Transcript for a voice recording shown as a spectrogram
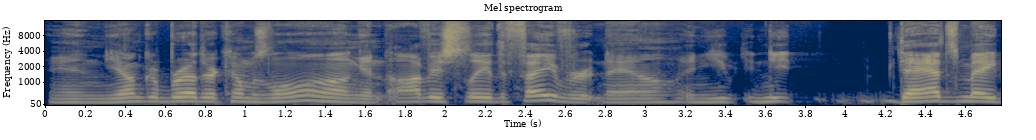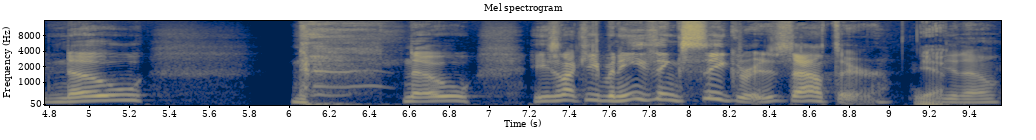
and younger brother comes along, and obviously the favorite now, and you, and you dad's made no, no, he's not keeping anything secret. It's out there, Yeah. you know.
